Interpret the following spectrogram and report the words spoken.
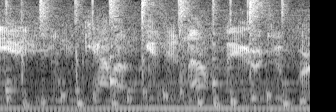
Can't cannot get enough air to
